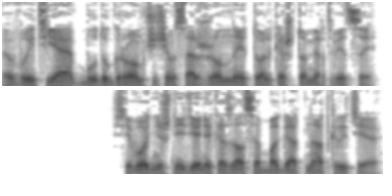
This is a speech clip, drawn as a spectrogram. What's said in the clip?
выть я буду громче, чем сожженные только что мертвецы. Сегодняшний день оказался богат на открытие.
